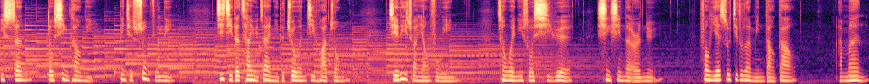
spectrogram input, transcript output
一生都信靠你，并且顺服你，积极的参与在你的救恩计划中，竭力传扬福音，成为你所喜悦、信心的儿女。奉耶稣基督的名祷告，阿门。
